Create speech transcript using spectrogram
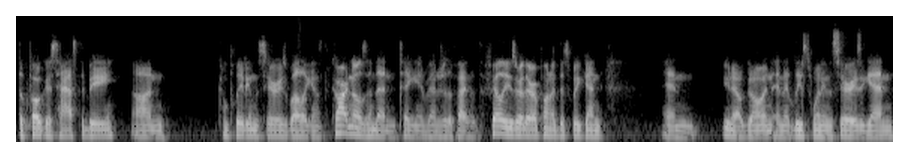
the focus has to be on completing the series well against the Cardinals and then taking advantage of the fact that the Phillies are their opponent this weekend and, you know, going and at least winning the series again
